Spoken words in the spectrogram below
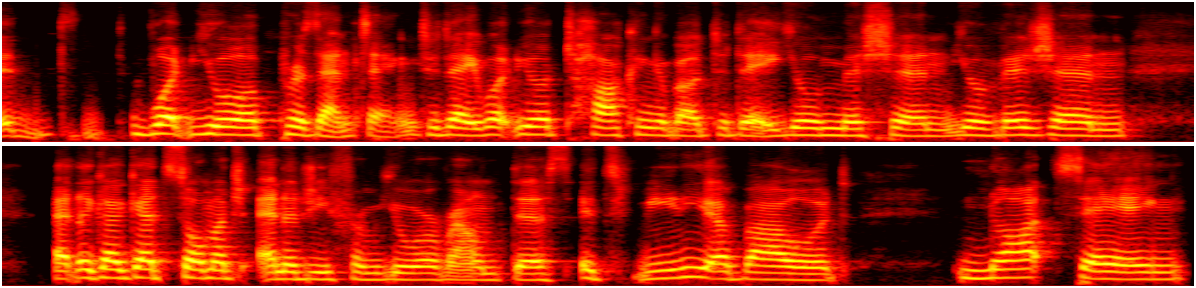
uh, what you're presenting today what you're talking about today your mission your vision like I get so much energy from you around this. It's really about not saying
